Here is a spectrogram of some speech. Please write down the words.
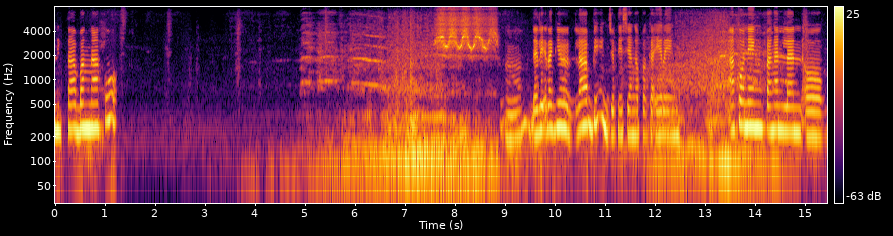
Dako nigtabang nako. Mm, dali ra gyud labing jud ni siya nga pagkairing. Ako ning panganlan og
